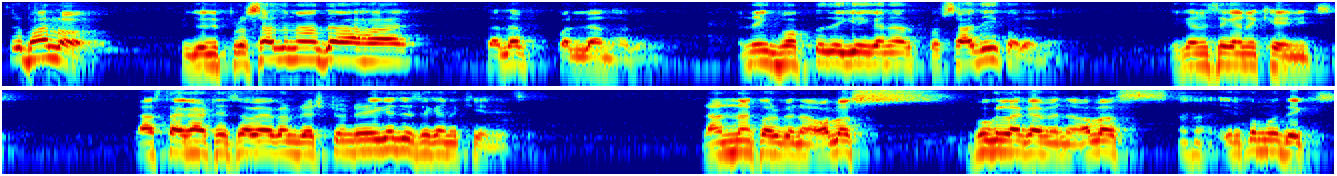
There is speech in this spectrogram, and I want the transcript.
সেটা ভালো। যদি প্রসাদ না দেওয়া হয়, তাহলে কল্যাণ হবে না। অনেক ভক্ত দেখি এখানে আর প্রসাদই করে না। এখানে সেখানে খেয়ে নিচ্ছে। রাস্তাঘাটে সব এখন রেস্টুরেন্ট হয়ে গেছে, সেখানে খেয়ে নিচ্ছে রান্না করবে না, অলস, ভোগ লাগাবে না, অলস। এরকমও দেখছি।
